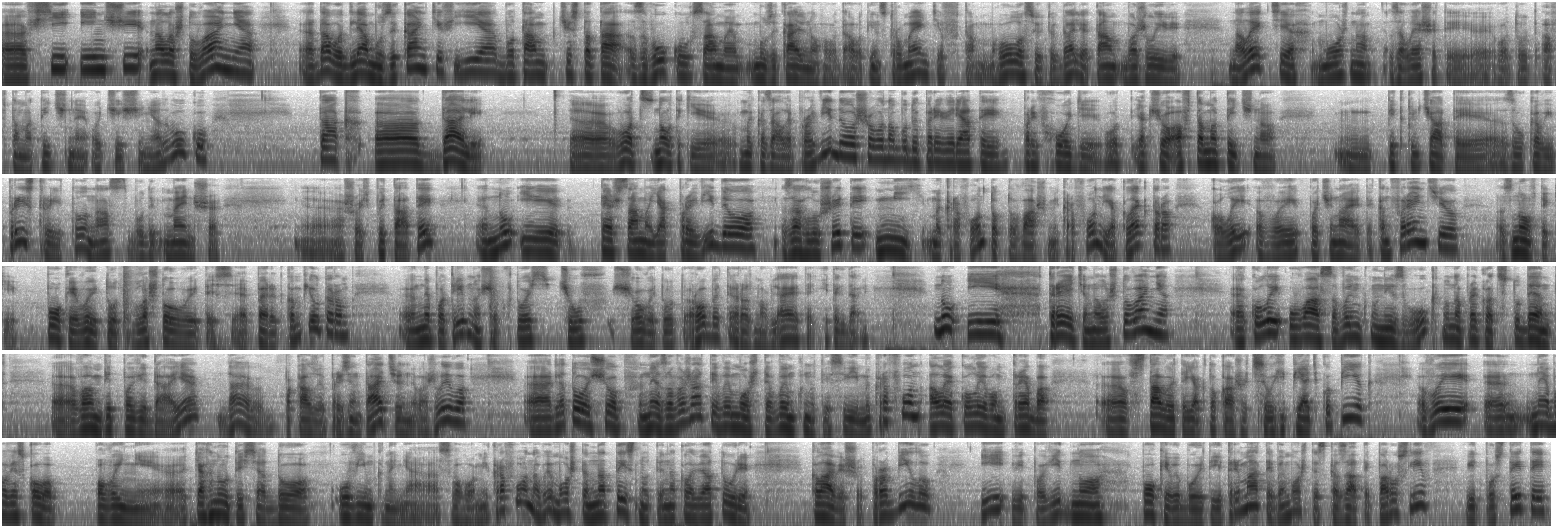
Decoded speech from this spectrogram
Е, Всі інші налаштування е, да, от для музикантів є, бо там чистота звуку, саме музикального да, от інструментів, там, голосу і так далі, там важливі. На лекціях можна залишити е, отут автоматичне очищення звуку. Так, далі. Е, от знов таки ми казали про відео, що воно буде перевіряти при вході. От Якщо автоматично підключати звуковий пристрій, то нас буде менше е, щось питати. Ну і те ж саме, як при відео, заглушити мій мікрофон, тобто ваш мікрофон як лектора, коли ви починаєте конференцію. Знов таки, поки ви тут влаштовуєтесь е, перед комп'ютером, не потрібно, щоб хтось чув, що ви тут робите, розмовляєте і так далі. Ну і третє налаштування. Е, Коли у вас вимкнений звук, ну, наприклад, студент е, вам відповідає, да, показує презентацію, неважливо. Е, Для того, щоб не заважати, ви можете вимкнути свій мікрофон, але коли вам треба е, вставити, як то кажуть, свої 5 копійок, ви е, не обов'язково повинні е, тягнутися до увімкнення свого мікрофона. Ви можете натиснути на клавіатурі клавішу пробілу, і, відповідно, поки ви будете її тримати, ви можете сказати пару слів, відпустити,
